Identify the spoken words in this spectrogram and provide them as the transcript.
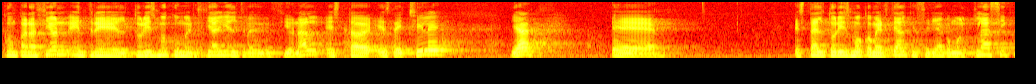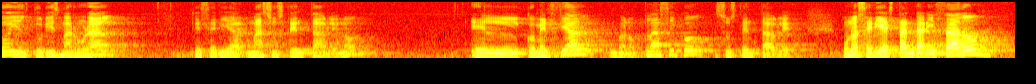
Comparación entre el turismo comercial y el tradicional. Esta es de Chile. Ya. Eh, está el turismo comercial, que sería como el clásico, y el turismo rural, que sería más sustentable. ¿no? El comercial, bueno, clásico, sustentable. Uno sería estandarizado,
